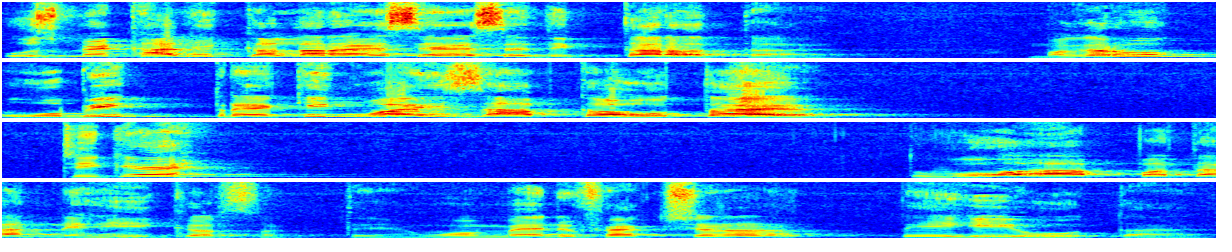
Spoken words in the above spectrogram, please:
उसमें खाली कलर ऐसे ऐसे दिखता रहता है। मगर वो वो भी ट्रैकिंग वाइज आपका होता है। ठीक है? तो वो आप पता नहीं कर सकते हैं। वो मैन्युफैक्चरर पे ही होता है।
